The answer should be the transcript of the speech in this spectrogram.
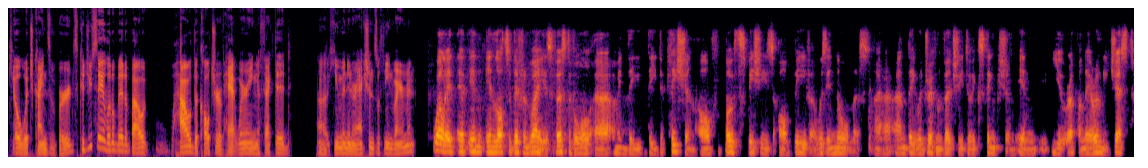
kill which kinds of birds could you say a little bit about how the culture of hat wearing affected uh, human interactions with the environment well, it, it, in in lots of different ways. First of all, uh, I mean the the depletion of both species of beaver was enormous, uh, and they were driven virtually to extinction in Europe, and they're only just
